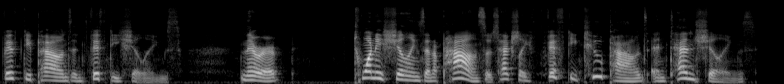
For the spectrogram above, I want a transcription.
50 pounds and 50 shillings. And there are 20 shillings and a pound, so it's actually 52 pounds and 10 shillings.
